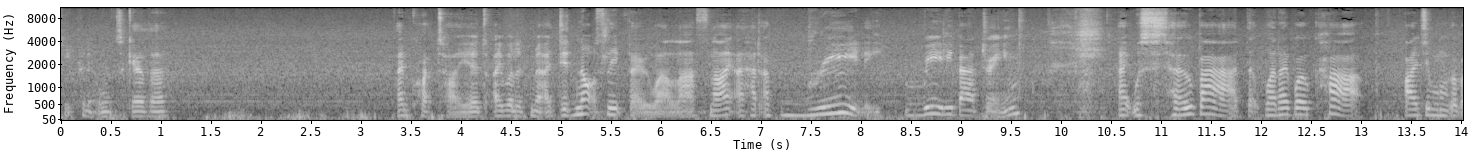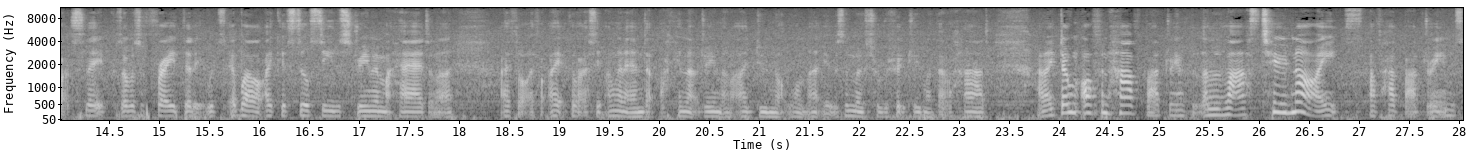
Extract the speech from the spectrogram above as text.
keeping it all together. I'm quite tired, I will admit. I did not sleep very well last night. I had a really, really bad dream. It was so bad that when I woke up I didn't want to go back to sleep because I was afraid that it would well I could still see the stream in my head and I I thought if I go back to sleep I'm going to end up back in that dream and I do not want that. It was the most horrific dream I've ever had. And I don't often have bad dreams but the last two nights I've had bad dreams.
